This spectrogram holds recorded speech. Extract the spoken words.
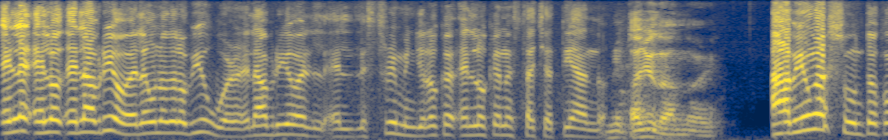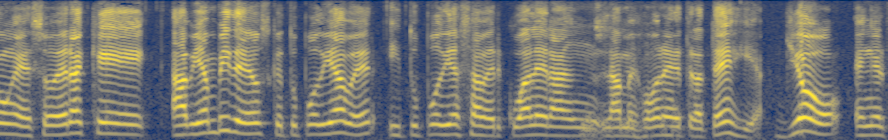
Él, él, él abrió, él es uno de los viewers, él abrió el, el streaming, yo lo que, es lo que no está chateando. No está ayudando ahí. Había un asunto con eso, era que habían videos que tú podías ver y tú podías saber cuáles eran las mejores estrategias. Yo en el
